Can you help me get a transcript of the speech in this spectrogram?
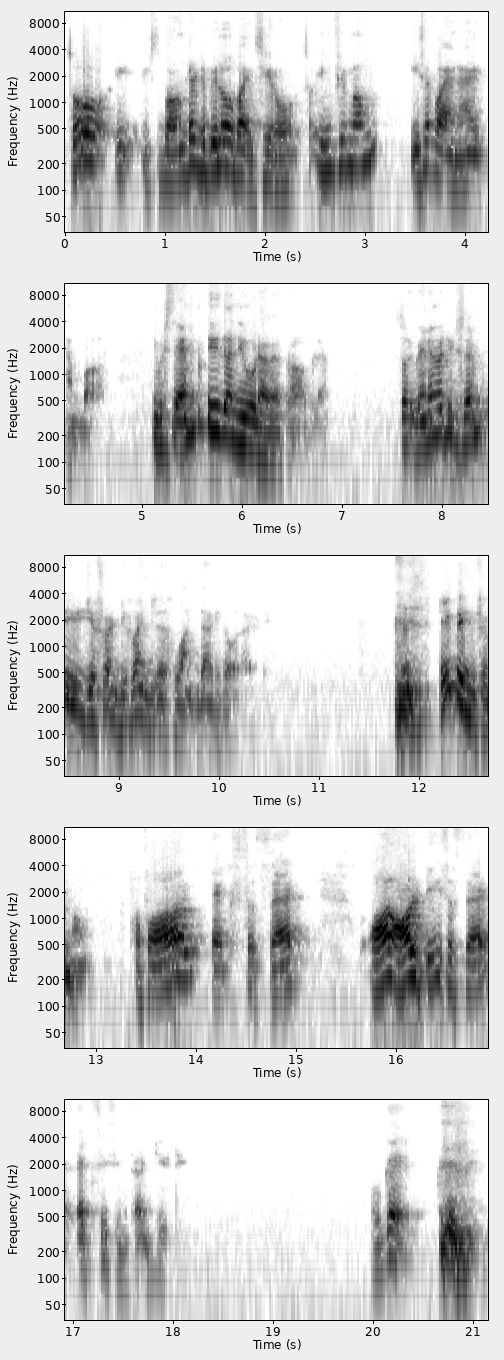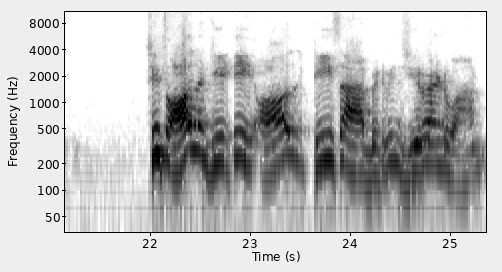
So it's bounded below by 0. So infimum is a finite number. If it's empty, then you would have a problem. So whenever it's empty, you define, define it as 1. That is all right. Take the infimum of all x set, all, all t such that x is inside gt. Okay. Since all the gt, all t's are between 0 and 1,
